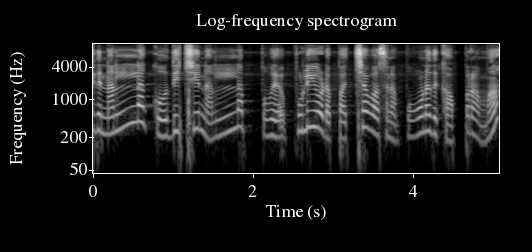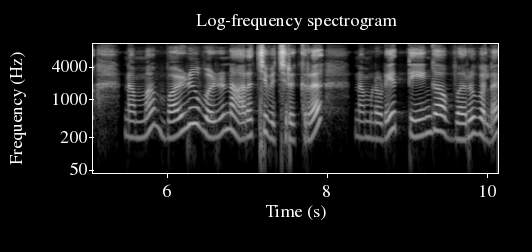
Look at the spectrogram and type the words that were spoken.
இது நல்லா கொதித்து நல்லா புளியோட பச்சை வாசனை போனதுக்கு அப்புறமா நம்ம வழு வழுன்னு அரைச்சி வச்சுருக்கிற நம்மளுடைய தேங்காய் வறுவலை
